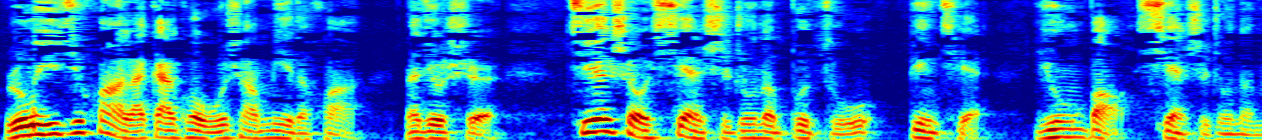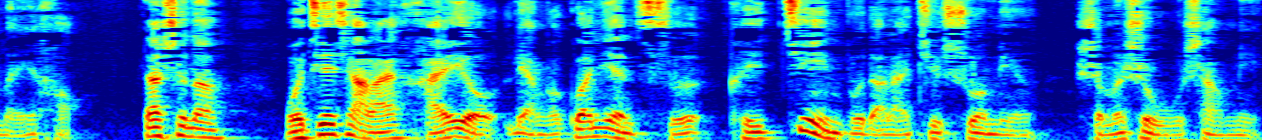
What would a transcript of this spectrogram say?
如果一句话来概括无上秘的话，那就是接受现实中的不足，并且拥抱现实中的美好。但是呢，我接下来还有两个关键词可以进一步的来去说明什么是无上密。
